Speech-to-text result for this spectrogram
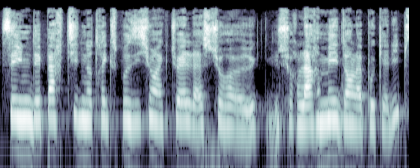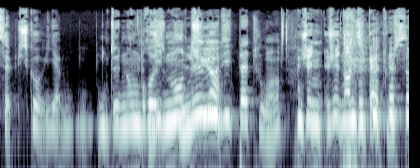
C'est une des parties de notre exposition actuelle là, sur euh, sur l'armée dans l'apocalypse, puisqu'il y a de nombreuses montures. Ne nous dites pas tout. Hein. Je, je n'en dis pas plus.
